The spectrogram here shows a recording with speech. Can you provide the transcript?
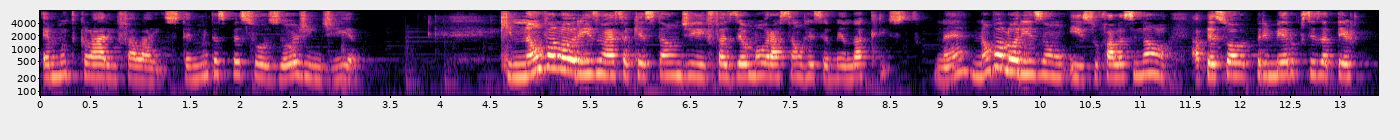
é muito clara em falar isso. Tem muitas pessoas hoje em dia que não valorizam essa questão de fazer uma oração recebendo a Cristo, né? Não valorizam isso. Fala assim, não, a pessoa primeiro precisa ter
